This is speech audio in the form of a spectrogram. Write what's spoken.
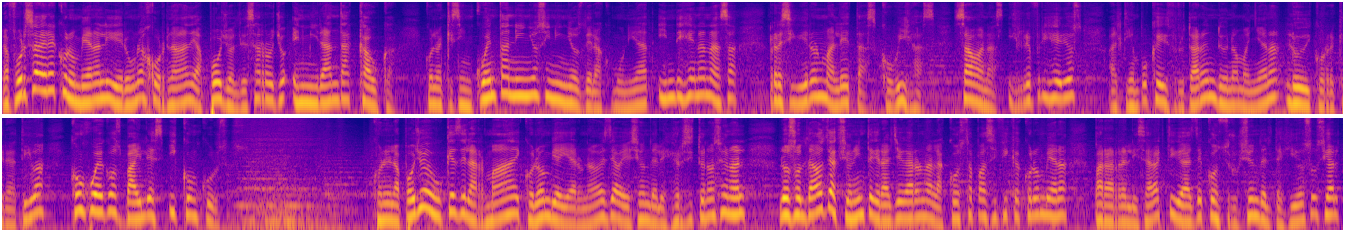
La Fuerza Aérea Colombiana lideró una jornada de apoyo al desarrollo en Miranda, Cauca, con la que 50 niños y niños de la comunidad indígena NASA recibieron maletas, cobijas, sábanas y refrigerios al tiempo que disfrutaron de una mañana lúdico-recreativa con juegos, bailes y concursos. Con el apoyo de buques de la Armada de Colombia y aeronaves de aviación del Ejército Nacional, los soldados de Acción Integral llegaron a la costa pacífica colombiana para realizar actividades de construcción del tejido social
